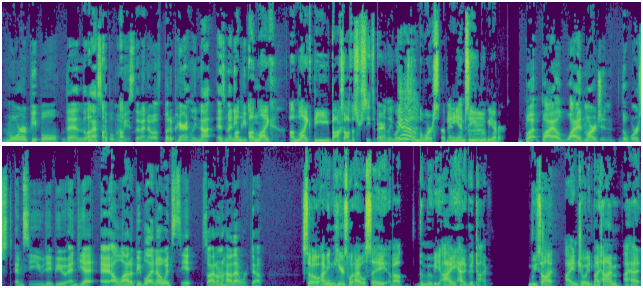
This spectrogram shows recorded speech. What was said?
More people than the Un- last uh, couple uh, movies that I know of, but apparently not as many Un- people. unlike unlike the box office receipts, apparently, where it Yeah. has done the worst of any MCU Hmm. movie ever. but by a wide margin, the worst MCU debut, and yet a a lot of people I know went to see it. So I don't know how that worked out. So, I mean, here's what I will say about the movie. I had a good time. We saw Sure. it. I enjoyed my time. I had.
